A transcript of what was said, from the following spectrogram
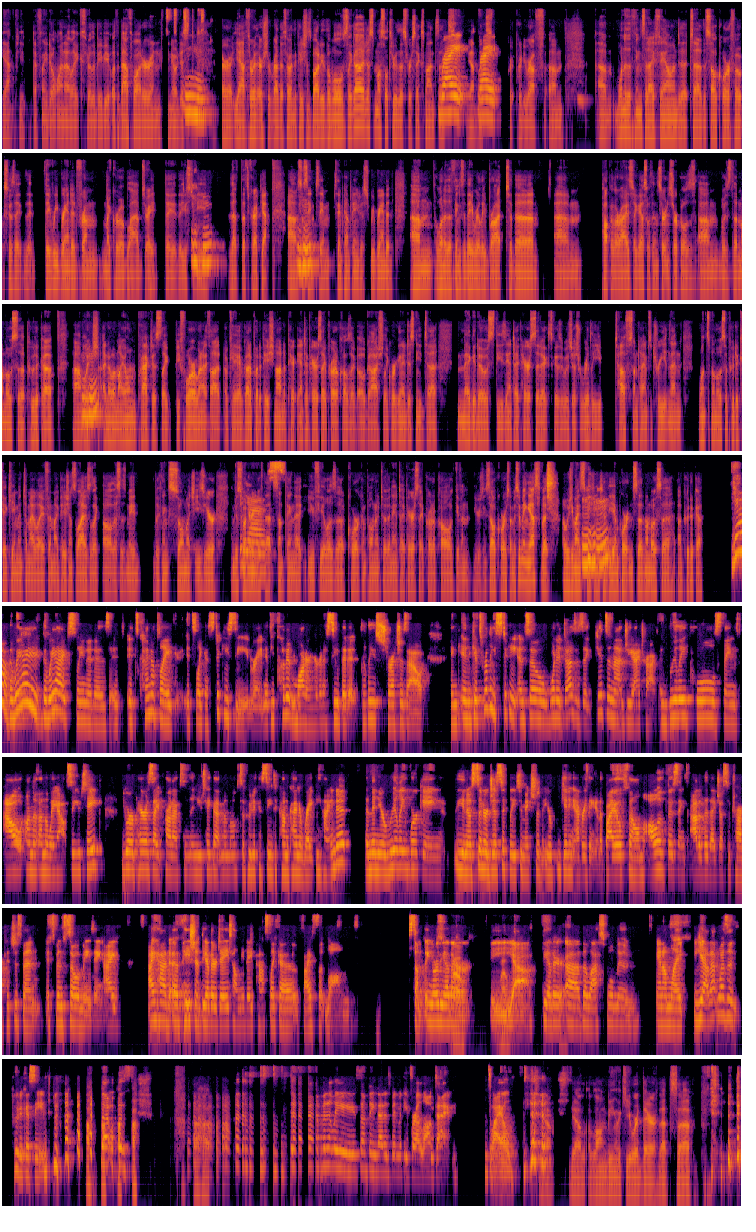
Yeah, you definitely don't want to like throw the baby out with the bathwater and you know just Mhm. or yeah, throwing or should rather throwing the patient's body to the wolves. Like, oh, just muscle through this for six months. That's- Right, yeah, right. pr- pretty rough. Um, um, one of the things that I found that uh, the Cellcore folks, because they, they they rebranded from Microbe Labs, right? They they used to be Mhm. that that's correct. Yeah. Uh, so same same same company, just rebranded. Um, one of the things that they really brought to the um popularized, I guess, within certain circles, um, was the Mimosa pudica, um, which Mhm. I know in my own practice, like before, when I thought, okay, I've got to put a patient on a par- anti-parasite protocols, like, oh gosh, like we're gonna just need to megadose these anti-parasitics because it was just really tough sometimes to treat. And then once Mimosa pudica came into my life and my patients' lives, I was like, oh, this has made things so much easier. I'm just wondering if that's something that you feel is a core component of an anti-parasite protocol, given you're using Cellcore. So I'm assuming yes, but uh, would you mind speaking to Mhm. the importance of Mimosa uh, pudica? Yeah, the way I the way I explain it is it it's kind of like it's like a sticky seed, right? And if you put it in water, you're going to see that it really stretches out and, and it gets really sticky. And so what it does is it gets in that GI tract and really pulls things out on the on the way out. So you take your parasite products and then you take that mimosa pudica seed to come kind of right behind it. And then you're really working you know synergistically to make sure that you're getting everything in the biofilm all of those things out of the digestive tract. It's just been it's been so amazing. I i had a patient the other day tell me they passed like a five foot long something or the other. Wow. Wow. yeah the other uh the last full moon. And i'm like yeah that wasn't pudica seed that was uh-huh. definitely something that has been with you for a long time. It's wild. yeah. Yeah. Along being the key word there. That's uh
